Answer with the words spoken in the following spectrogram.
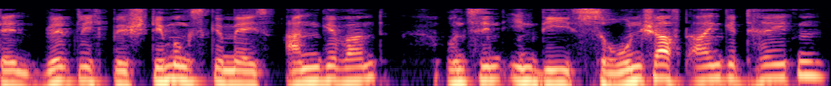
denn wirklich bestimmungsgemäß angewandt und sind in die Sohnschaft eingetreten?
